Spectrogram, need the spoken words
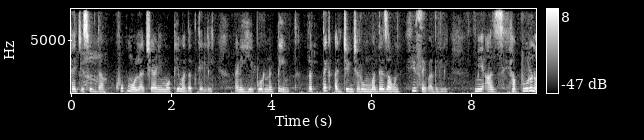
ह्याचीसुद्धा खूप मोलाची आणि मोठी मदत केली. आणि ही पूर्ण टीम प्रत्येक आजींच्या रूममध्ये जाऊन ही सेवा दिली. मी आज ह्या पूर्ण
